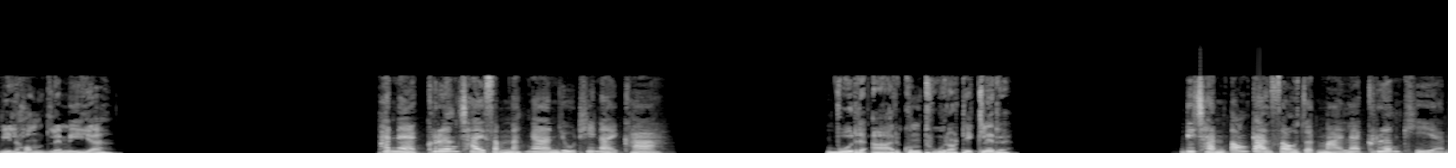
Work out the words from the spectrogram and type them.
vil handle mye. แผนกเครื่องใช้สำนักงานอยู่ที่ไหนคะ Hvor er kontorartikler? ดิฉันต้องการซองจดหมายและเครื่องเขียน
